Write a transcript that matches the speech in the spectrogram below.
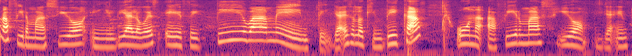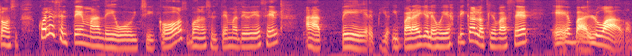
una afirmación en el diálogo es efectivamente, ¿ya? Eso es lo que indica una afirmación. Ya, entonces, ¿cuál es el tema de hoy, chicos? Bueno, el tema de hoy es el adverbio. Y para ello les voy a explicar lo que va a ser evaluado.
